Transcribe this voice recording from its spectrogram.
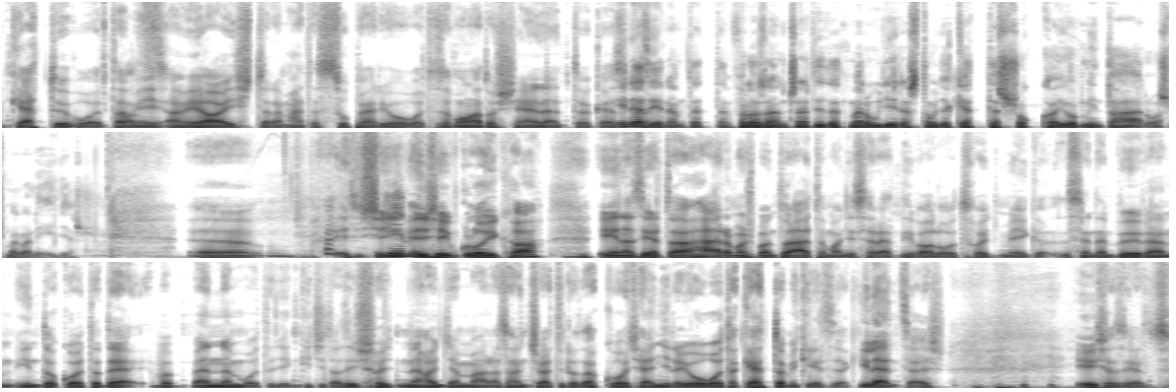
kettő volt, ami, Az. ami ja Istenem, hát ez szuper jó volt. Ez a vonatos jelenettől kezdve. Én ezért nem tettem fel az uncharted mert úgy éreztem, hogy a kettes sokkal jobb, mint a hármas, meg a négyes. Hát ez, is egy, Én- ez is egy logika. Én azért a háromasban találtam annyi szeretni valót, hogy még szerintem bőven indokolta, de bennem volt egy kicsit az is, hogy ne hagyjam már az uncharted akkor, hogyha ennyire jó volt a kettő, ami 2009-es, és azért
